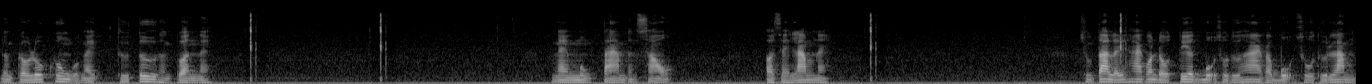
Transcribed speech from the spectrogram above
Đường cầu lô khung của ngày thứ tư hàng tuần này. Ngày mùng 8 tháng 6 ở giải 5 này. Chúng ta lấy hai con đầu tiên, bộ số thứ hai và bộ số thứ 5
